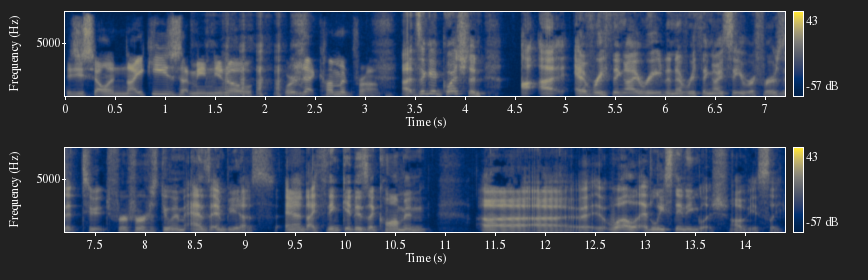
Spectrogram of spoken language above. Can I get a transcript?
Is he selling Nikes? I mean, you know, where's that coming from? That's a good question. I, I, everything I read and everything I see refers it to refers to him as MBS, and I think it is a common, uh, uh, well, at least in English, obviously.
